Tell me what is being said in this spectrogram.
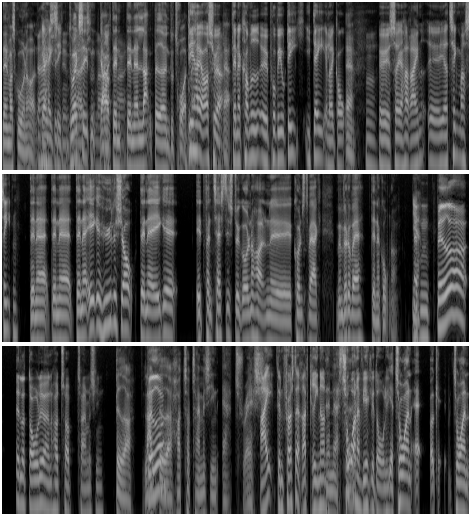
Den var sgu underholdende. Jeg har ikke set den. Du har Jeg ikke set den? Nej, Ja, den, nej. den er langt bedre, end du tror. den Det er. har jeg også hørt. Ja. Den er kommet øh, på VOD i dag eller i går. Ja. Mm. Øh, så jeg har regnet. Øh, jeg har tænkt mig at se den. Den er, den, er, den er ikke hylesjov. Den er ikke et fantastisk stykke underholdende øh, kunstværk. Men ved du hvad? Den er god nok. Ja. Er den bedre eller dårligere end Hot Top Time Machine? Bedre. Langt Bedre? bedre. Hot Top Time Machine er trash. Nej, den første er ret grineren. Den er stadig- Toren er virkelig dårlig. Ja, toren er, okay, toren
